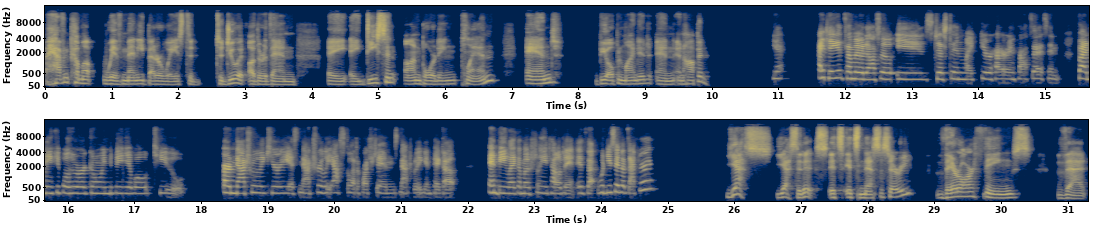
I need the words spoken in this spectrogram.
I haven't come up with many better ways to, to do it other than a, a decent onboarding plan and be open minded and, and hop in. I take it some of it also is just in like your hiring process and finding people who are going to be able to are naturally curious, naturally ask a lot of questions, naturally can pick up and be like emotionally intelligent. Is that would you say that's accurate? Yes. Yes, it is. It's it's necessary. There are things that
